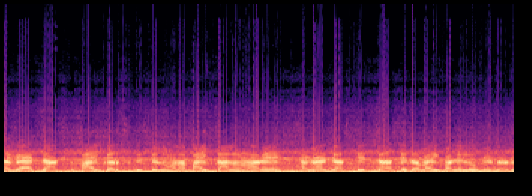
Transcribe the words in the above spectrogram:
सगळ्यात जास्त बायकर्स दिसते तुम्हाला. बाईक चालवणारे. सगळ्यात जास्तीत जास्त इथं बाईकवाले लोक येतात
